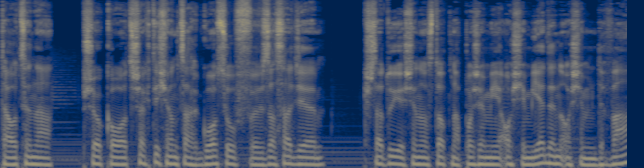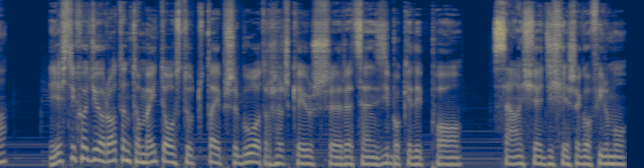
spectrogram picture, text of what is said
ta ocena przy około 3000 głosów w zasadzie kształtuje się non-stop na poziomie 8.1, 8.2. Jeśli chodzi o Rotten Tomatoes, to tutaj przybyło troszeczkę już recenzji, bo kiedy po seansie dzisiejszego filmu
